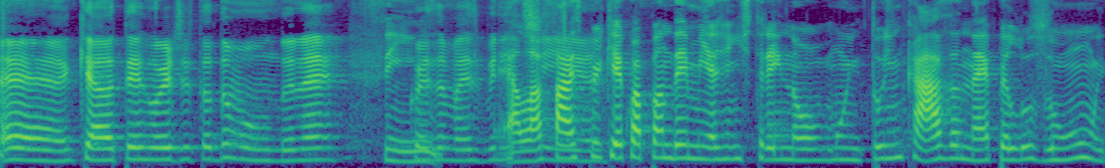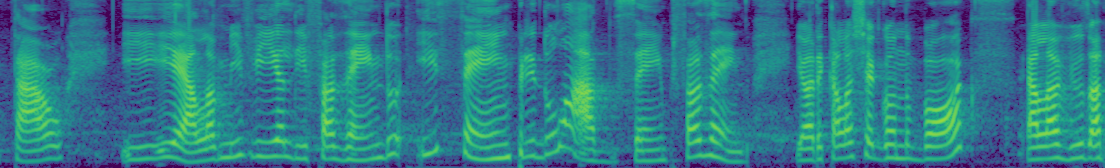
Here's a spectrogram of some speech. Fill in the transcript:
É, que é o terror de todo mundo, né? Sim. Coisa mais bonitinha. Ela faz porque com a pandemia a gente treinou muito em casa, né, pelo Zoom e tal. E ela me via ali fazendo e sempre do lado, sempre fazendo. E a hora que ela chegou no box, ela viu a,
